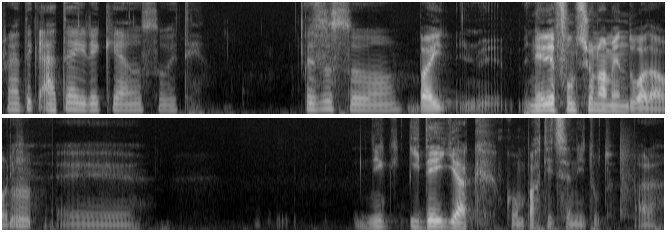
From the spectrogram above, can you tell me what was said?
Horregatik, atea irekia duzu beti. Ez duzu... Bai, nire funtzionamendua da hori. Mm. E, nik ideiak konpartitzen ditut. Hala.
